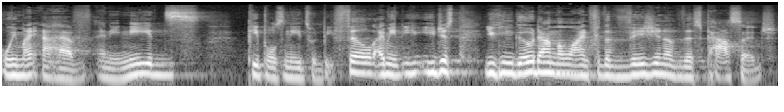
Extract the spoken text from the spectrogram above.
We might not have any needs. People's needs would be filled. I mean, you, you just, you can go down the line for the vision of this passage.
